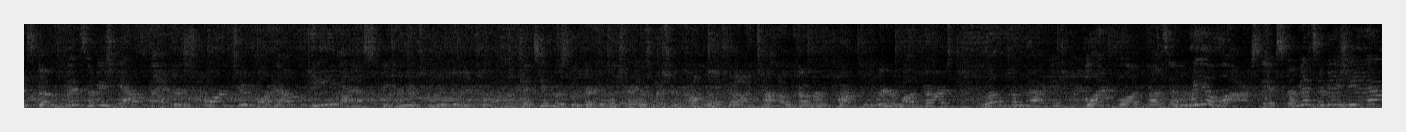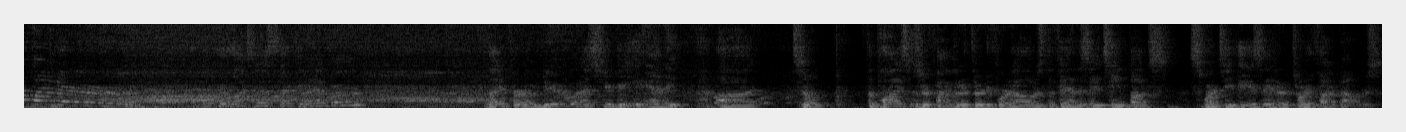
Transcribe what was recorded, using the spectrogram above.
It's the Mitsubishi Outlander Sport 2.0 ES, featuring a two-dimensional, continuously variable transmission, front-wheel drive, tonneau cover, front and rear mudguards, welcome package, black lug nuts, and wheel locks. It's the Mitsubishi Outlander. Thank you, Alexis. Thank you, Amber. For a new SUV, Annie. Uh, so the appliances are $534. The fan is 18 bucks. Smart TV is $825.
